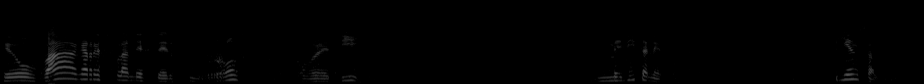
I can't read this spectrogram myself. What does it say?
Jehová haga resplandecer su rostro sobre ti. Medita en eso. Piénsalo.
